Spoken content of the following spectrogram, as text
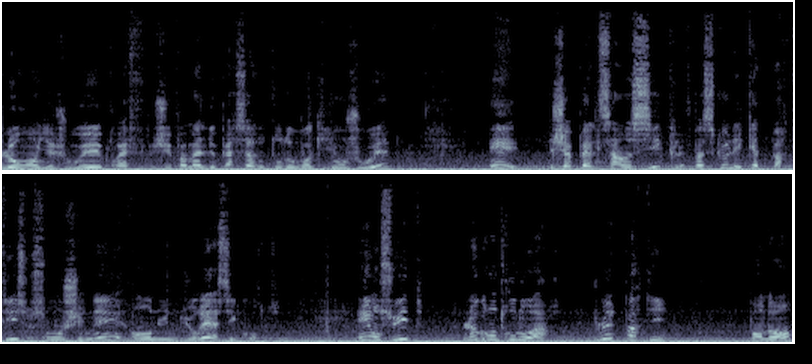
Laurent y a joué. Bref, j'ai pas mal de personnes autour de moi qui y ont joué. Et j'appelle ça un cycle parce que les quatre parties se sont enchaînées en une durée assez courte. Et ensuite, le grand trou noir. Plus de parties. Pendant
